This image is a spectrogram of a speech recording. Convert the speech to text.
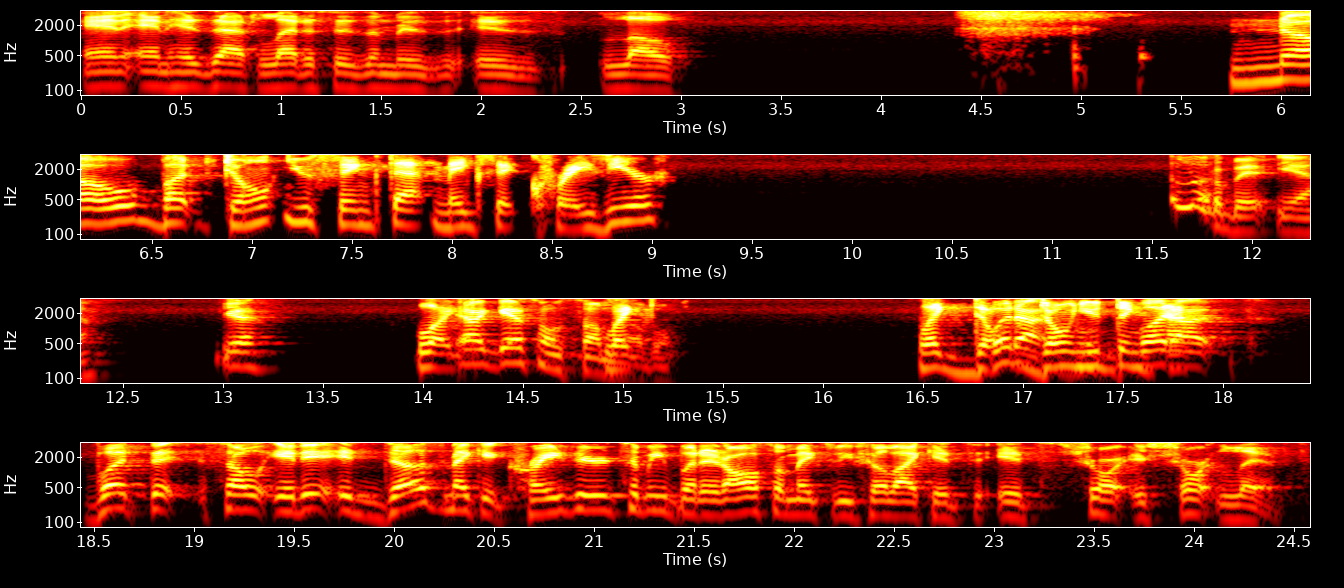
and and his athleticism is is low? No, but don't you think that makes it crazier? A little bit, yeah, yeah. Like I guess on some like, level. Like don't I, don't you think but that? I, but the, so it, it does make it crazier to me, but it also makes me feel like it's it's short it's short lived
